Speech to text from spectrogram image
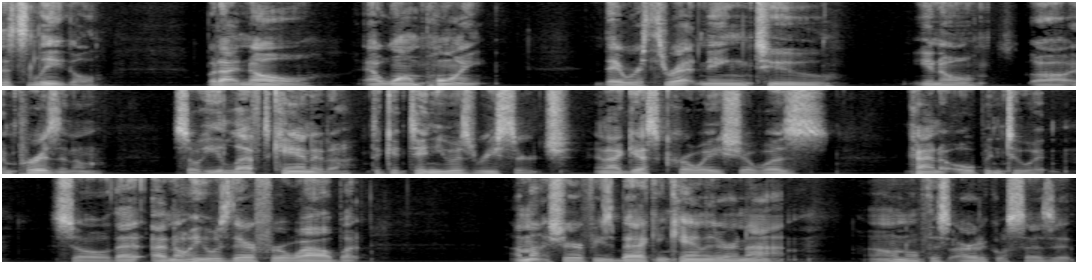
it's legal, but I know at one point they were threatening to, you know, uh, imprison him. So he left Canada to continue his research, and I guess Croatia was kind of open to it. So that I know he was there for a while, but I'm not sure if he's back in Canada or not. I don't know if this article says it.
